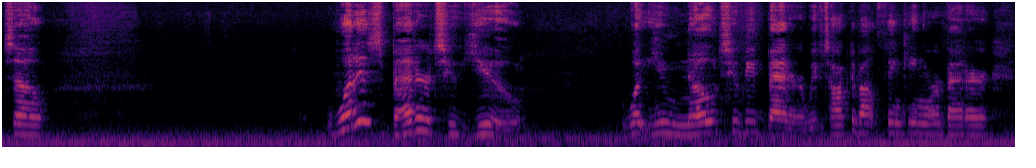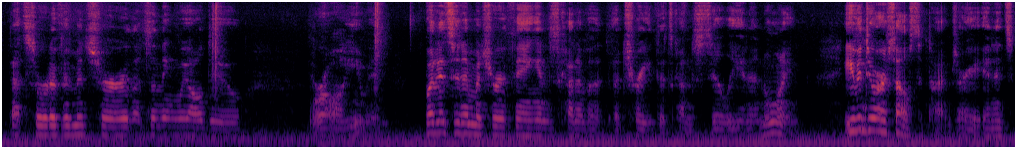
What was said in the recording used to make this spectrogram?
So, what is better to you? What you know to be better. We've talked about thinking we're better. That's sort of immature. That's something we all do. We're all human. But it's an immature thing and it's kind of a, a trait that's kind of silly and annoying. Even to ourselves at times, right? And it's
